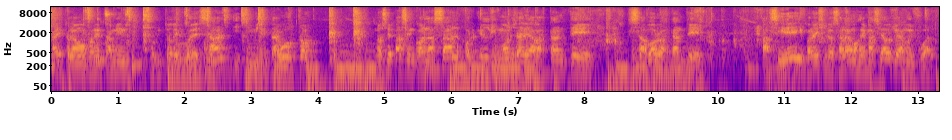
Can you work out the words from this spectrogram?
A esto le vamos a poner también un poquito después de sal y pimienta a gusto. No se pasen con la sal porque el limón ya le da bastante sabor, bastante acidez y por ahí si lo salamos demasiado queda muy fuerte.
